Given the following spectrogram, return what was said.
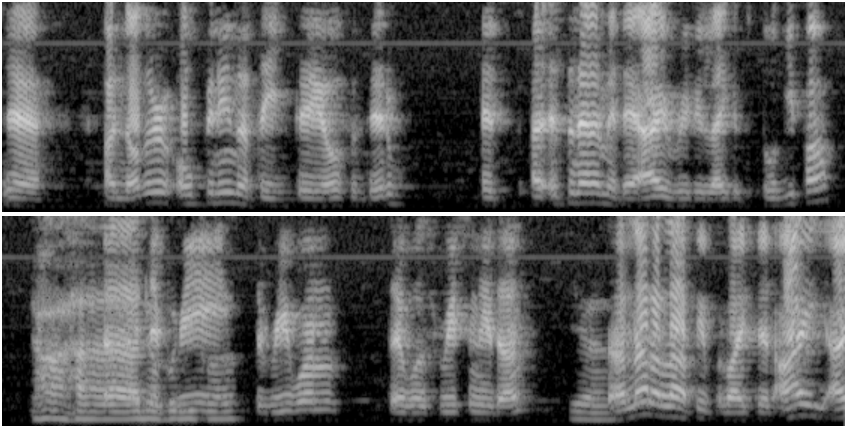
Yeah, another opening that they, they also did. It's uh, it's an anime that I really like. It's Boogiepop. Uh, know the Boogie re Pop. the re one that was recently done. Yeah. Uh, not a lot of people liked it. I, I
